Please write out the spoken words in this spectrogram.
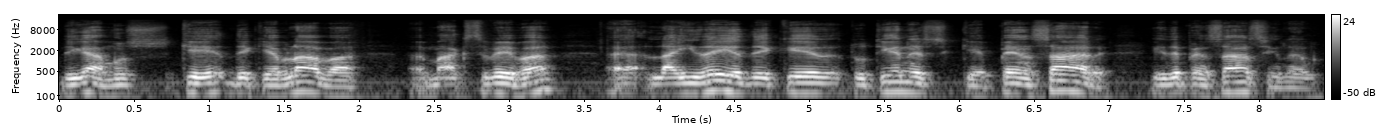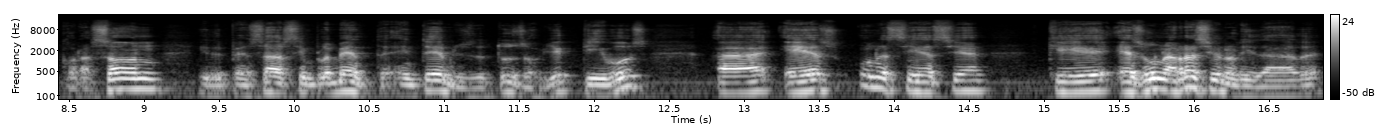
digamos, que, de que hablaba uh, Max Weber, uh, la idea de que tú tienes que pensar y de pensar sin el corazón y de pensar simplemente en términos de tus objetivos, uh, es una ciencia que es una racionalidad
